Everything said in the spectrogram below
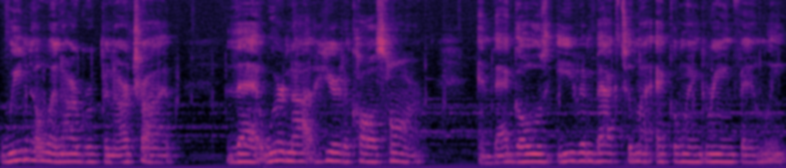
we know in our group, in our tribe, that we're not here to cause harm. And that goes even back to my Echoing Green family.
